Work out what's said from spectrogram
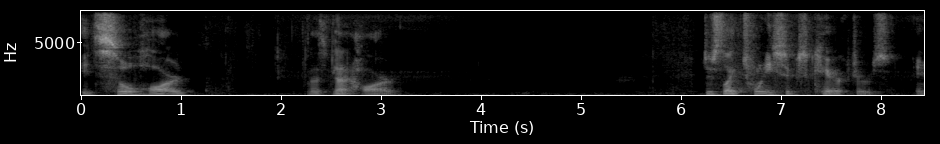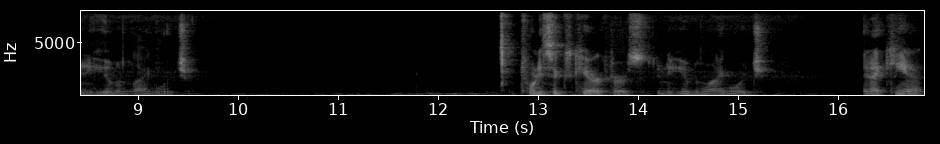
It's so hard That's not hard. There's like 26 characters in human language. 26 characters in human language. And I can't.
